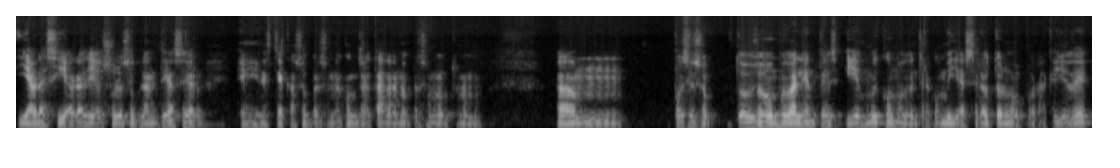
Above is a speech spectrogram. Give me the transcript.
y ahora sí, ahora ya solo se plantea ser, en este caso, persona contratada, no persona autónoma pues eso, todos somos muy valientes y es muy cómodo, entre comillas, ser autónomo por aquello de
